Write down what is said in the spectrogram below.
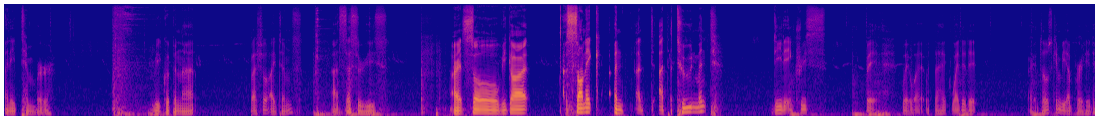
I need timber. Be equipping that. Special items. Accessories. Alright, so we got Sonic and at, at attunement. Did it increase? Wait, wait, what? What the heck? Why did it? All right, those can be upgraded.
